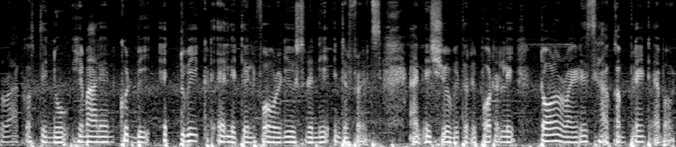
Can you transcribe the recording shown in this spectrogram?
Rack of the new Himalayan could be tweaked a little for reduced knee interference, an issue with reportedly taller riders have complained about.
